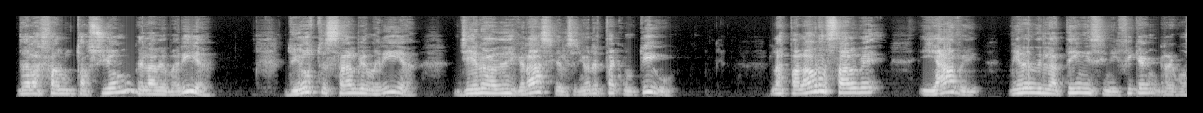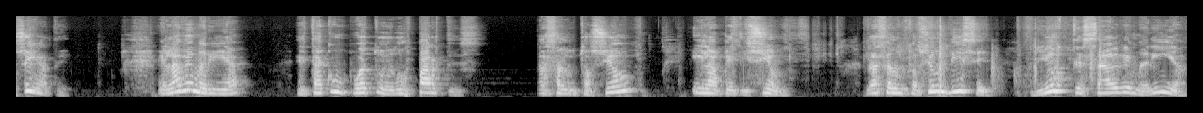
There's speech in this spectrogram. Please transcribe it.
de la salutación del Ave María. Dios te salve María, llena de desgracia, el Señor está contigo. Las palabras salve y ave vienen del latín y significan regocíjate. El Ave María está compuesto de dos partes, la salutación y la petición. La salutación dice, Dios te salve María,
